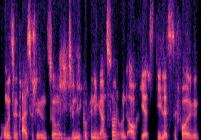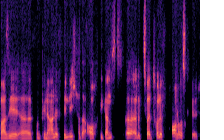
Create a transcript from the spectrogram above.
um jetzt den Kreis zu schließen zu, zu Nico, finde ich ihn ganz toll. Und auch jetzt die letzte Folge quasi äh, vom Finale, finde ich, hat er auch die ganz äh, zwei tolle Frauen ausgewählt.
